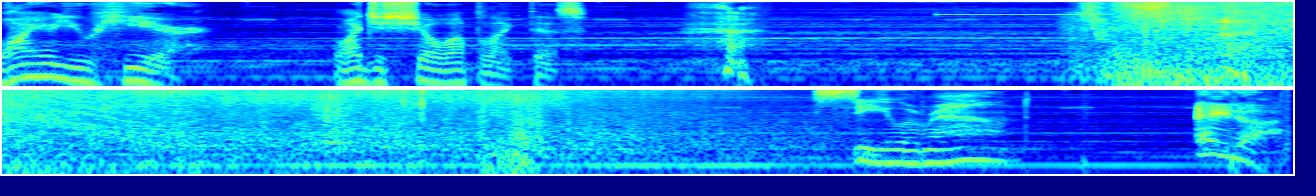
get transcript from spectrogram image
Why are you here? Why'd you show up like this? See you around. Ada!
